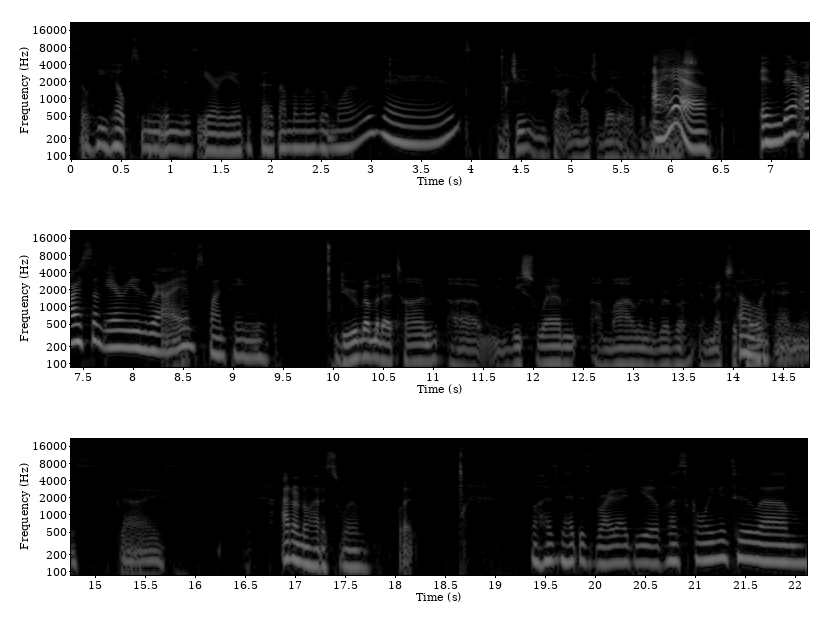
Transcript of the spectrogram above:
so he helps me in this area because I'm a little bit more reserved. But you, you've gotten much better over the I years. have, and there are some areas where I am spontaneous. Do you remember that time uh, we, we swam a mile in the river in Mexico? Oh my goodness, guys. I don't know how to swim, but my husband had this bright idea of us going into um,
